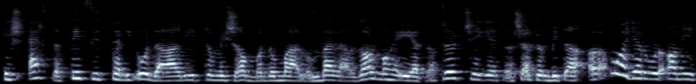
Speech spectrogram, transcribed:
és ezt a picit pedig odaállítom, és abba dobálom bele az almahéjat, a zöldséget, a stb. A, a magyarul, ami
